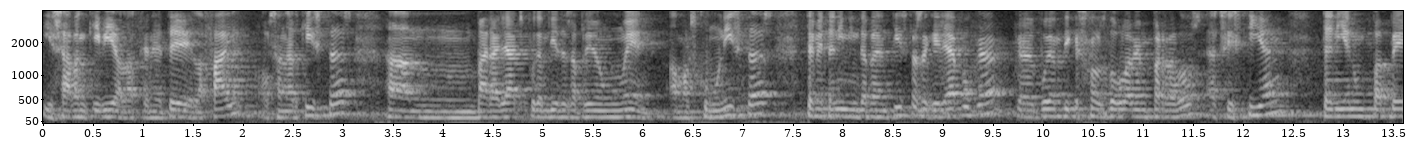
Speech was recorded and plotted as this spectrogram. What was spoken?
i saben que hi havia la CNT i la FAI, els anarquistes, um, barallats, podem dir, des del primer moment, amb els comunistes. També tenim independentistes d'aquella època, que podem dir que són els doblement perdedors, existien, tenien un paper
